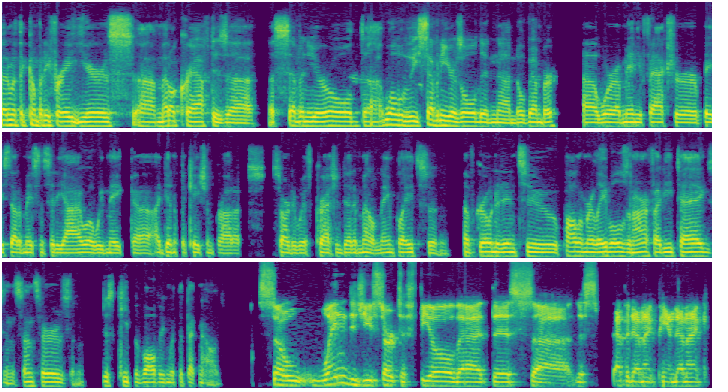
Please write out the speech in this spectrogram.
been with the company for eight years. Uh, Metalcraft is a, a seven year old, uh, well, we'll be 70 years old in November. Uh, we're a manufacturer based out of Mason City, Iowa. We make uh, identification products. Started with crash and dead metal nameplates and have grown it into polymer labels and RFID tags and sensors and just keep evolving with the technology. So, when did you start to feel that this uh, this epidemic, pandemic,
